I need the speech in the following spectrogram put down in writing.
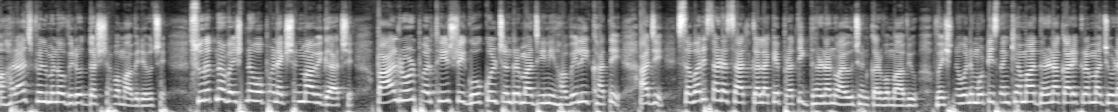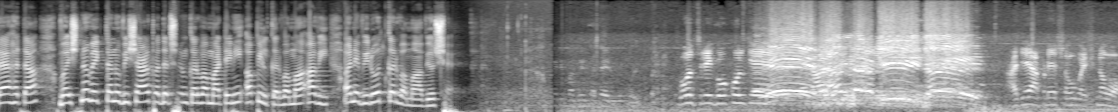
મહારાજ ફિલ્મનો વિરોધ દર્શાવવામાં આવી રહ્યો છે. સુરતના વૈષ્ણવો પણ એક્શનમાં આવી ગયા છે. પાલ રોડ પરથી શ્રી ગોકુલ ચંદ્રમાજીની હવેલી ખાતે આજે સવારે સાડા સાત કલાકે પ્રતિક ધરણાનું આયોજન કરવામાં આવ્યું. વૈષ્ણવોને મોટી સંખ્યામાં ધરણા કાર્યક્રમમાં જોડાયા હતા. વૈષ્ણવ એકતાનું વિશાળ પ્રદર્શન કરવા માટેની અપીલ કરવામાં આવી અને વિરોધ કરવામાં આવ્યો છે. બોલ શ્રી ગોકુલ કે આજે આપણે સૌ વૈષ્ણવો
